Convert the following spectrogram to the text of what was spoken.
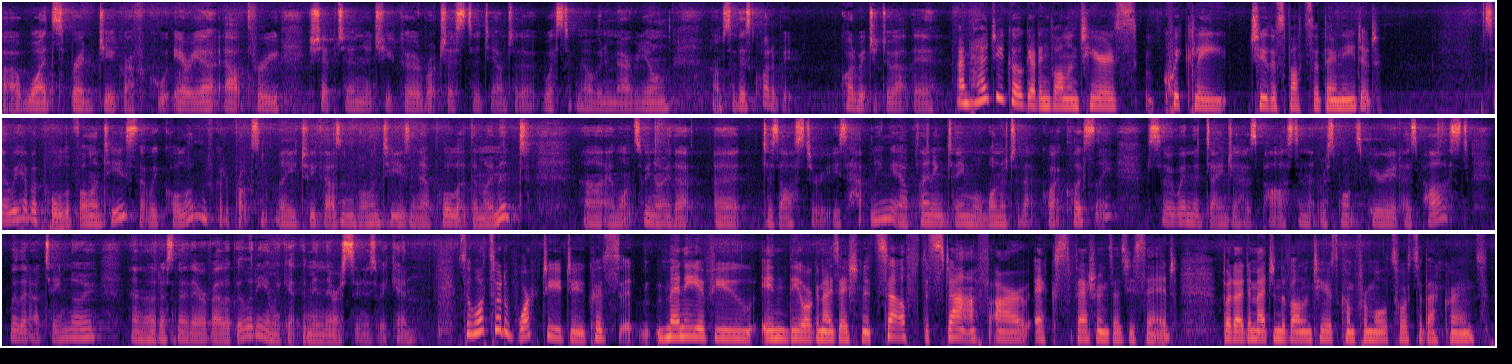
uh, widespread geographical area out through Shepparton, Echuca, Rochester, down to the west of Melbourne and Maribyrnong. Um, so there's quite a bit, quite a bit to do out there. And how do you go getting volunteers quickly to the spots that they're needed? So we have a pool of volunteers that we call on. We've got approximately 2,000 volunteers in our pool at the moment. Uh, and once we know that a disaster is happening, our planning team will monitor that quite closely. So when the danger has passed and that response period has passed, we let our team know and let us know their availability and we get them in there as soon as we can. So, what sort of work do you do? Because many of you in the organisation itself, the staff, are ex veterans, as you said, but I'd imagine the volunteers come from all sorts of backgrounds.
